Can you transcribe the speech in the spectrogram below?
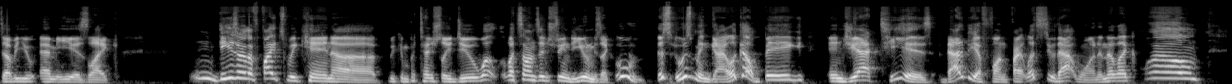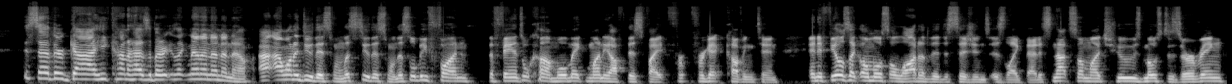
WME is like, mm, these are the fights we can uh we can potentially do. What what sounds interesting to you? And he's like, ooh, this Usman guy, look how big and jacked he is. That'd be a fun fight. Let's do that one. And they're like, well, this other guy, he kind of has a better. He's like, no, no, no, no, no. I, I want to do this one. Let's do this one. This will be fun. The fans will come. We'll make money off this fight. For, forget Covington. And it feels like almost a lot of the decisions is like that. It's not so much who's most deserving.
